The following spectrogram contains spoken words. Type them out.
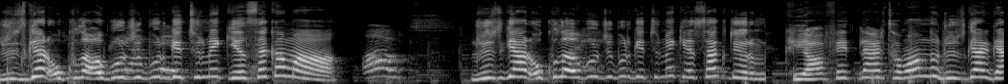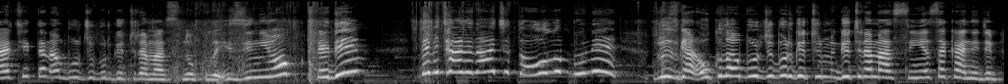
Rüzgar okula abur cubur götürmek yasak ama. Out. Rüzgar okula abur cubur götürmek yasak diyorum. Kıyafetler tamam da Rüzgar gerçekten abur cubur götüremezsin okula. İzin yok dedim. Ve bir tane daha çıktı. Oğlum bu ne? Rüzgar okula abur cubur götürme, götüremezsin. Yasak anneciğim.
